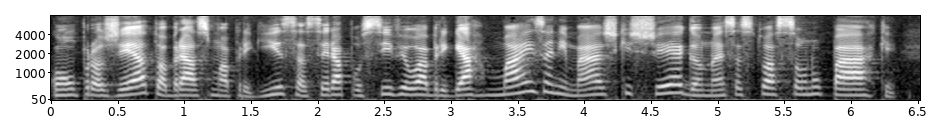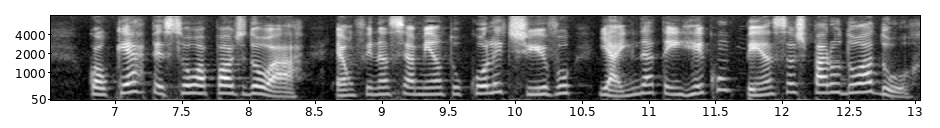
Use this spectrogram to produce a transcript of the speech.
Com o projeto Abraça uma Preguiça, será possível abrigar mais animais que chegam nessa situação no parque. Qualquer pessoa pode doar. É um financiamento coletivo e ainda tem recompensas para o doador.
